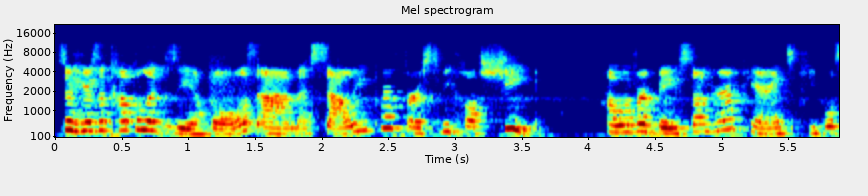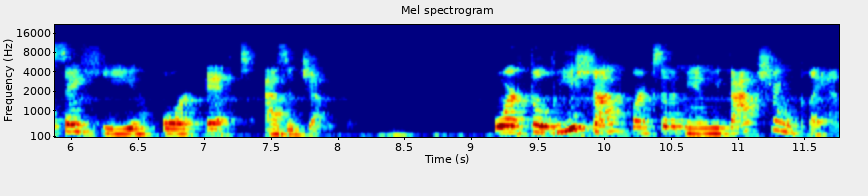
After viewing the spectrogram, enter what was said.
So here's a couple examples. Um, Sally prefers to be called she. However, based on her appearance, people say he or it as a joke. Or Felicia works at a manufacturing plant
